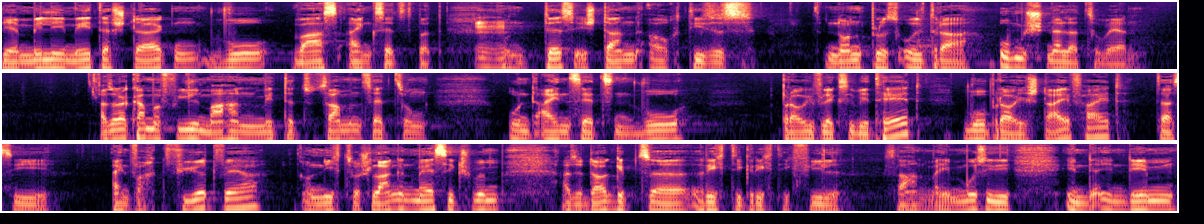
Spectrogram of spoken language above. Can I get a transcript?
der Millimeterstärken, wo was eingesetzt wird. Mhm. Und das ist dann auch dieses Nonplusultra, um schneller zu werden. Also da kann man viel machen mit der Zusammensetzung und einsetzen, wo brauche ich Flexibilität, wo brauche ich Steifheit, dass sie einfach geführt wäre und nicht so schlangenmäßig schwimmen. Also da gibt es äh, richtig, richtig viel Sachen. Man muss in, in dem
